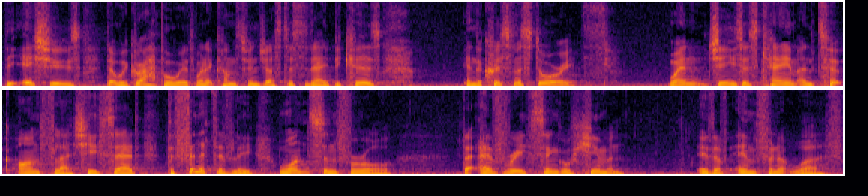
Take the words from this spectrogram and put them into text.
the issues that we grapple with when it comes to injustice today. Because in the Christmas story, when Jesus came and took on flesh, he said definitively, once and for all, that every single human is of infinite worth,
